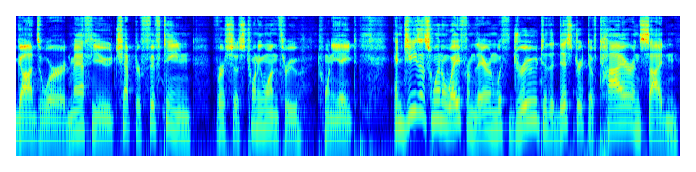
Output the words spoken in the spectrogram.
God's Word. Matthew chapter 15, verses 21 through 28. And Jesus went away from there and withdrew to the district of Tyre and Sidon.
